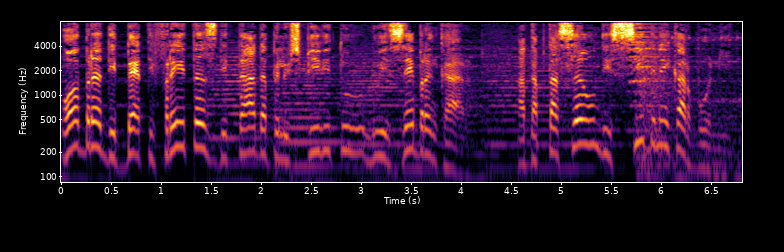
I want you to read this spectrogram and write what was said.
obra de Betty Freitas, ditada pelo espírito Luiz E. Brancar. Adaptação de Sidney Carbone.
